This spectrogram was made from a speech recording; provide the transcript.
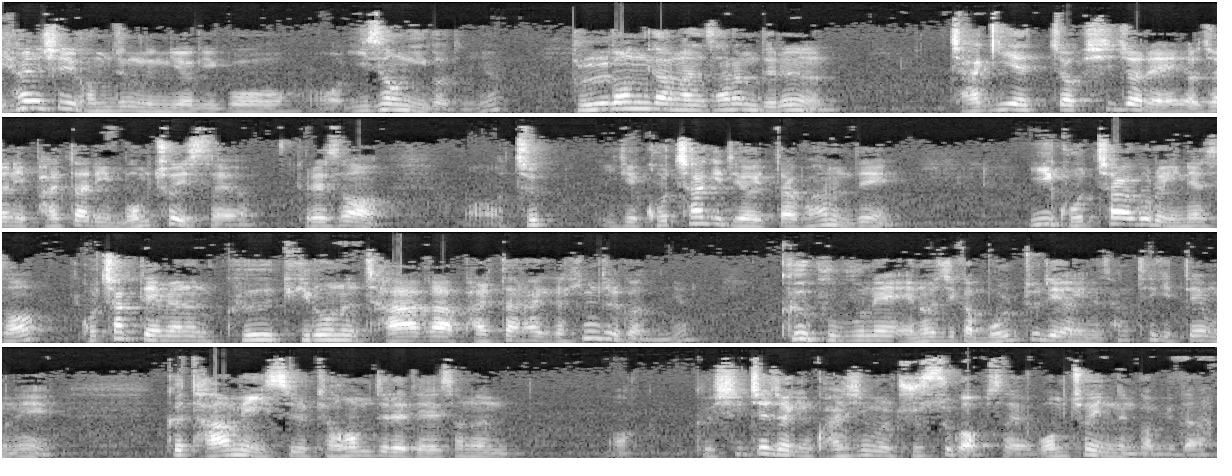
현실 검증 능력이고 어, 이성이거든요. 불건강한 사람들은 자기애적 시절에 여전히 발달이 멈춰 있어요. 그래서 어, 즉 이게 고착이 되어 있다고 하는데 이 고착으로 인해서 고착되면 그 뒤로는 자아가 발달하기가 힘들거든요. 그 부분에 에너지가 몰두되어 있는 상태이기 때문에 그 다음에 있을 경험들에 대해서는 어, 그 실제적인 관심을 줄 수가 없어요. 멈춰 있는 겁니다.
